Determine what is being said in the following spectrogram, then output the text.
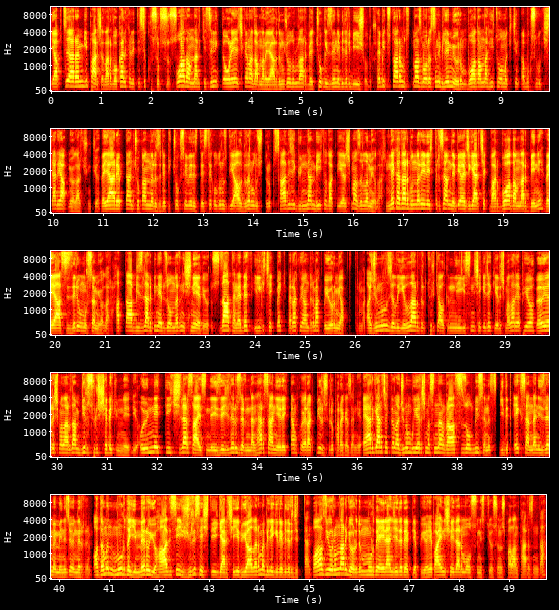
Yaptığı R&B parçalar vokal kalitesi kusursuz. Bu adamlar kesinlikle oraya çıkan adamlara yardımcı olurlar ve çok izlenebilir bir iş olur. Tabi tutar mı tutmaz mı orasını bilemiyorum. Bu adamlar hit olmak için abuk subuk işler yapmıyorlar çünkü. Veya rapten çok anlarız, rapi çok severiz, destek oluruz diye algılar oluşturup sadece gündem ve hit odaklı yarışma hazırlamıyorlar. Ne kadar bunları eleştirsem de bir acı gerçek var. Bu adamlar beni veya sizleri umursamıyorlar. Hatta bizler bir nebze onların işine yarıyoruz. Zaten hedef ilgi çekmek, merak uyandırmak ve yorum yaptırmak. Acun Ilıcalı yıllardır Türk halkının ilgisini çekecek yarışmalar yapıyor ve o yarışmalardan bir sürü şebek ünlü ediyor. O ünlü ettiği kişiler sayesinde izleyiciler üzerinden her saniye reklam koyarak bir sürü para kazanıyor. Eğer gerçekten Acun'un bu yarışmasından rahatsız olduysanız gidip Eksen'den izlememenizi öneririm. Adamın Murda'yı, Mero'yu, Hadise'yi jüri seçtiği gerçeği rüyalarıma bile girebilir cidden. Bazı yorumlar gördüm Murda eğlenceli rap yapıyor. Hep aynı şeyler mi olsun istiyorsunuz falan tarzında.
